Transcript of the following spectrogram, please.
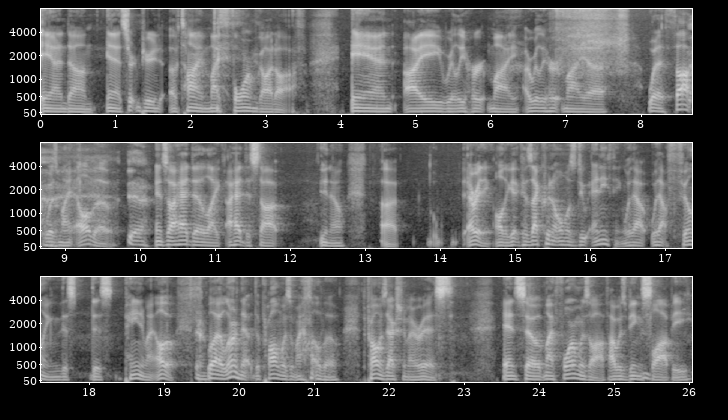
and um, in a certain period of time, my form got off, and I really hurt my I really hurt my uh, what I thought was my elbow. Yeah. And so I had to like I had to stop, you know, uh, everything all together because I couldn't almost do anything without without feeling this this pain in my elbow. Yeah. Well, I learned that the problem wasn't my elbow. The problem was actually my wrist. And so my form was off. I was being sloppy.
